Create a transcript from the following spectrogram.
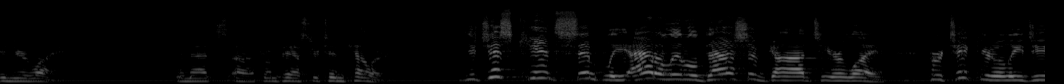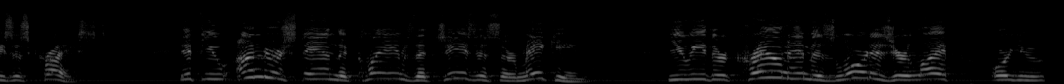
in your life. And that's uh, from Pastor Tim Keller. You just can't simply add a little dash of God to your life, particularly Jesus Christ. If you understand the claims that Jesus are making, you either crown him as Lord as your life or you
